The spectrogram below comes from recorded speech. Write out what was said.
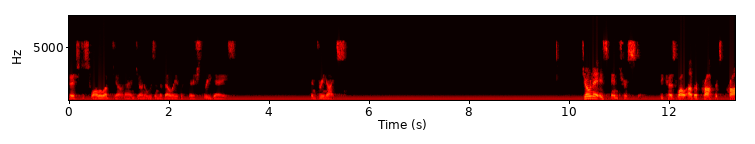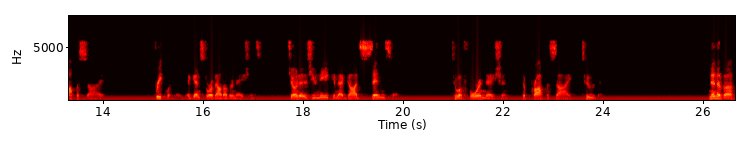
fish to swallow up Jonah, and Jonah was in the belly of the fish three days and three nights. Jonah is interesting because while other prophets prophesy frequently against or about other nations, Jonah is unique in that God sends him to a foreign nation to prophesy to them. Nineveh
